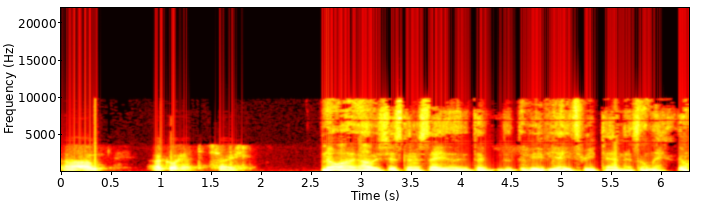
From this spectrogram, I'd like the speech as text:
um, go ahead. Sorry. No, I, I was just going to say the, the, the VVA 310. That's only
